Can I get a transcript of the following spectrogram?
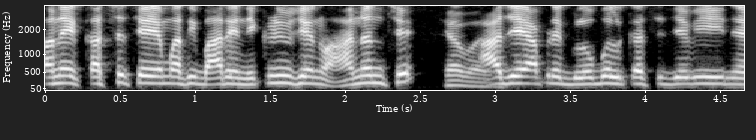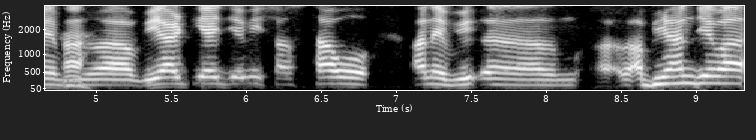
અને કચ્છ છે એમાંથી બહાર નીકળ્યું છે એનો આનંદ છે. આજે આપણે ગ્લોબલ કચ્છ જેવી ને વીઆરટીઆઈ જેવી સંસ્થાઓ અને અભિયાન જેવા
